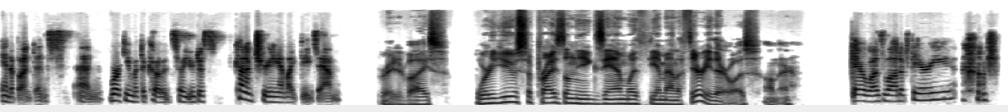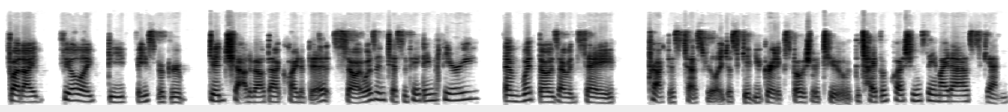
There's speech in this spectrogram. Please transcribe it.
in abundance and working with the code. So you're just kind of treating it like the exam. Great advice. Were you surprised on the exam with the amount of theory there was on there? There was a lot of theory, but I feel like the Facebook group did chat about that quite a bit. So I was anticipating the theory. And with those, I would say practice tests really just give you great exposure to the type of questions they might ask. And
